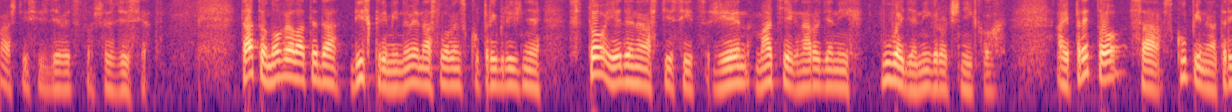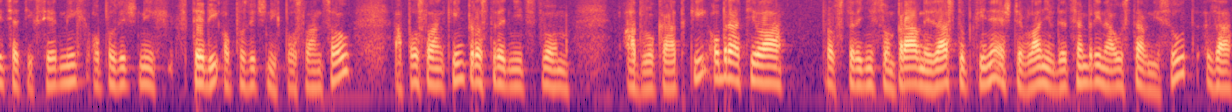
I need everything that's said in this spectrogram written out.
až 1960. Táto novela teda diskriminuje na Slovensku približne 111 tisíc žien matiek narodených v uvedených ročníkoch. Aj preto sa skupina 37 opozičných, vtedy opozičných poslancov a poslankyň prostredníctvom advokátky obratila prostredníctvom právnej zástupkyne ešte v Lani v decembri na ústavný súd za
